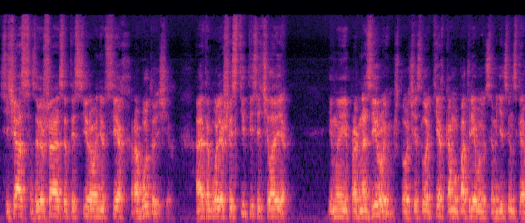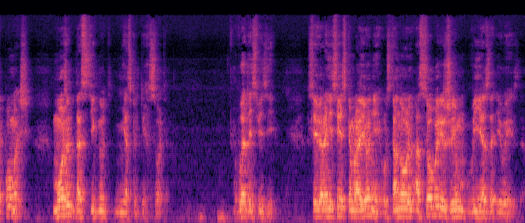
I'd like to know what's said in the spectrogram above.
Сейчас завершается тестирование всех работающих, а это более 6 тысяч человек. И мы прогнозируем, что число тех, кому потребуется медицинская помощь, может достигнуть нескольких сотен. В этой связи в Северонесейском районе установлен особый режим въезда и выезда.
